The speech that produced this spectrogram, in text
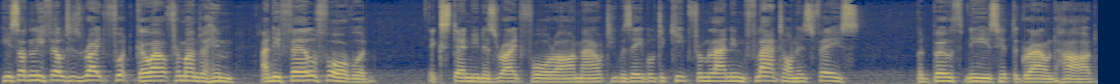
he suddenly felt his right foot go out from under him, and he fell forward. Extending his right forearm out, he was able to keep from landing flat on his face. But both knees hit the ground hard,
